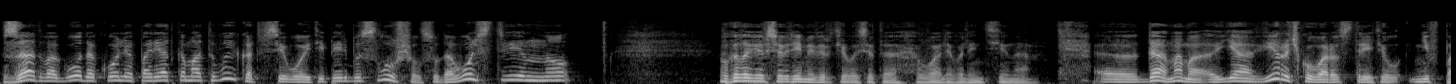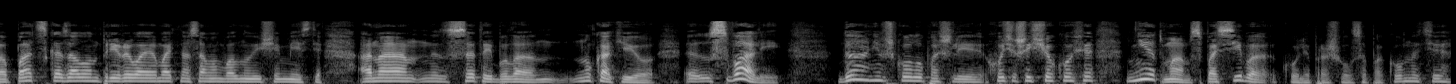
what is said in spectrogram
За два года Коля порядком отвык от всего и теперь бы слушал с удовольствием, но... В голове все время вертелась эта Валя Валентина. «Э, — Да, мама, я Верочку Вару встретил. Не в попад, — сказал он, прерывая мать на самом волнующем месте. Она с этой была, ну как ее, э, с Валей. Да, они в школу пошли. Хочешь еще кофе? Нет, мам, спасибо. Коля прошелся по комнате,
